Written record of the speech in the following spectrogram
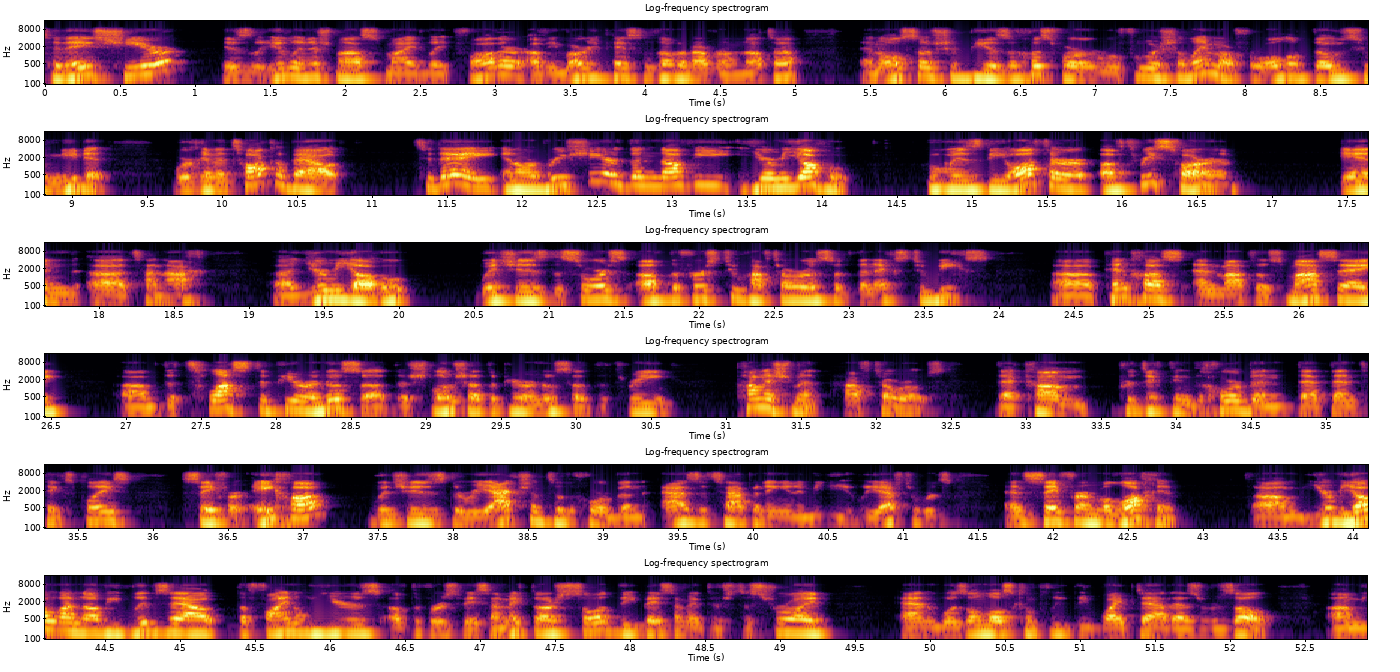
Today's shiur is the Ilu Nishmas, my late father, Avimori Pesach and Avram Nata, and also should be a chus for Rufua Shalema for all of those who need it. We're going to talk about today in our brief shiur the Navi Yirmiyahu, who is the author of three Svarim in uh, Tanakh, uh, Yirmiyahu, which is the source of the first two haftaros of the next two weeks, uh, Pinchas and Matos Maseh, um, the Tlas de Piranusa, the Shlosha de Piranusa, the three punishment haftaros that come predicting the Churban that then takes place. Sefer Eicha, which is the reaction to the Churban as it's happening and immediately afterwards, and Sefer Malachim. Um, Yirmiyahu Navi lives out the final years of the first Beis Hamikdash, saw the Beis Hamikdash destroyed, and was almost completely wiped out as a result. Um,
